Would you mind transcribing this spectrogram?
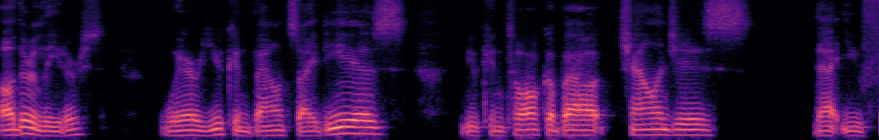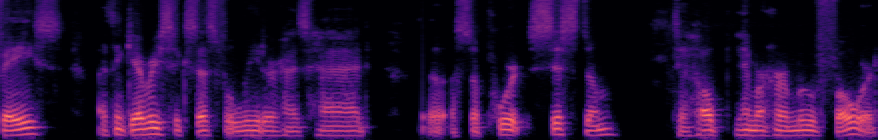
other leaders where you can bounce ideas, you can talk about challenges that you face. I think every successful leader has had a support system to help him or her move forward.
